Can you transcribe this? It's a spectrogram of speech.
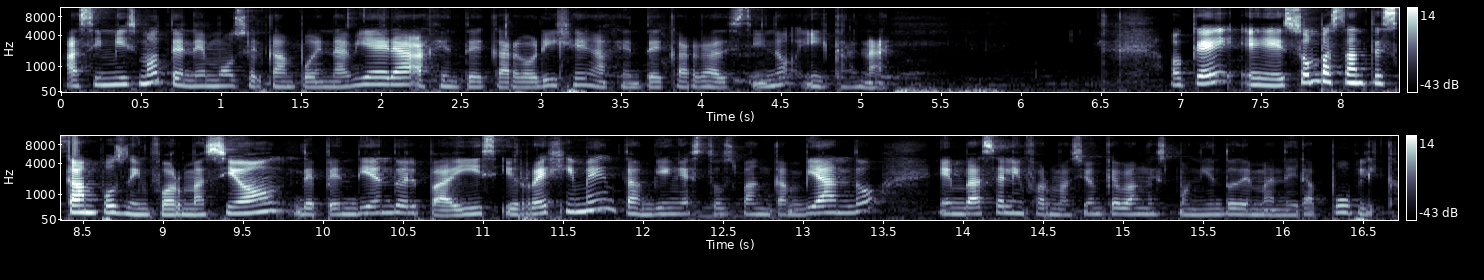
Asimismo tenemos el campo de naviera, agente de carga origen, agente de carga destino y canal. ¿Ok? Eh, son bastantes campos de información dependiendo del país y régimen. También estos van cambiando en base a la información que van exponiendo de manera pública.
